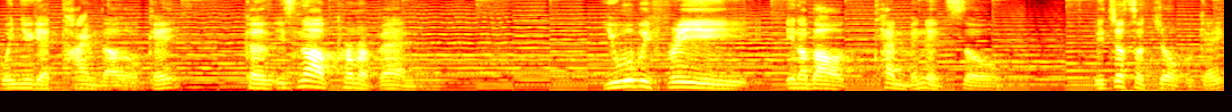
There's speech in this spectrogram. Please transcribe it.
when you get timed out, okay? Cause it's not a perma ban. You will be free in about 10 minutes, so it's just a joke, okay?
